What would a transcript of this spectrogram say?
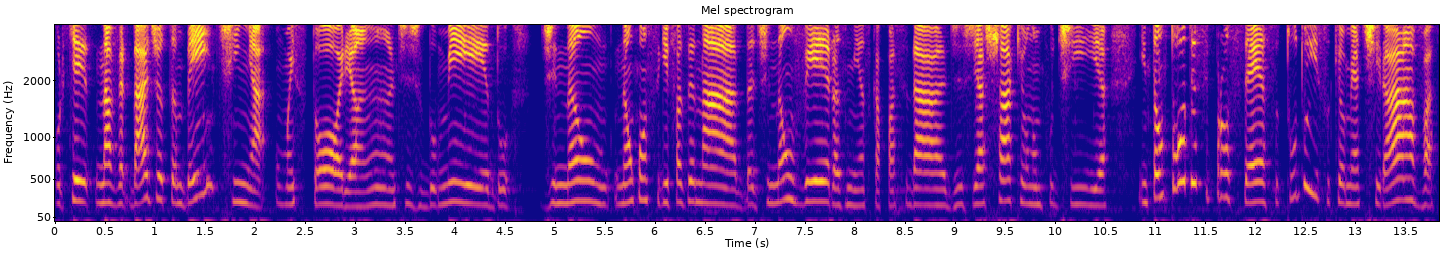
Porque, na verdade, eu também tinha uma história antes do medo, de não, não conseguir fazer nada, de não ver as minhas capacidades, de achar que eu não podia. Então, todo esse processo, tudo isso que eu me atirava,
